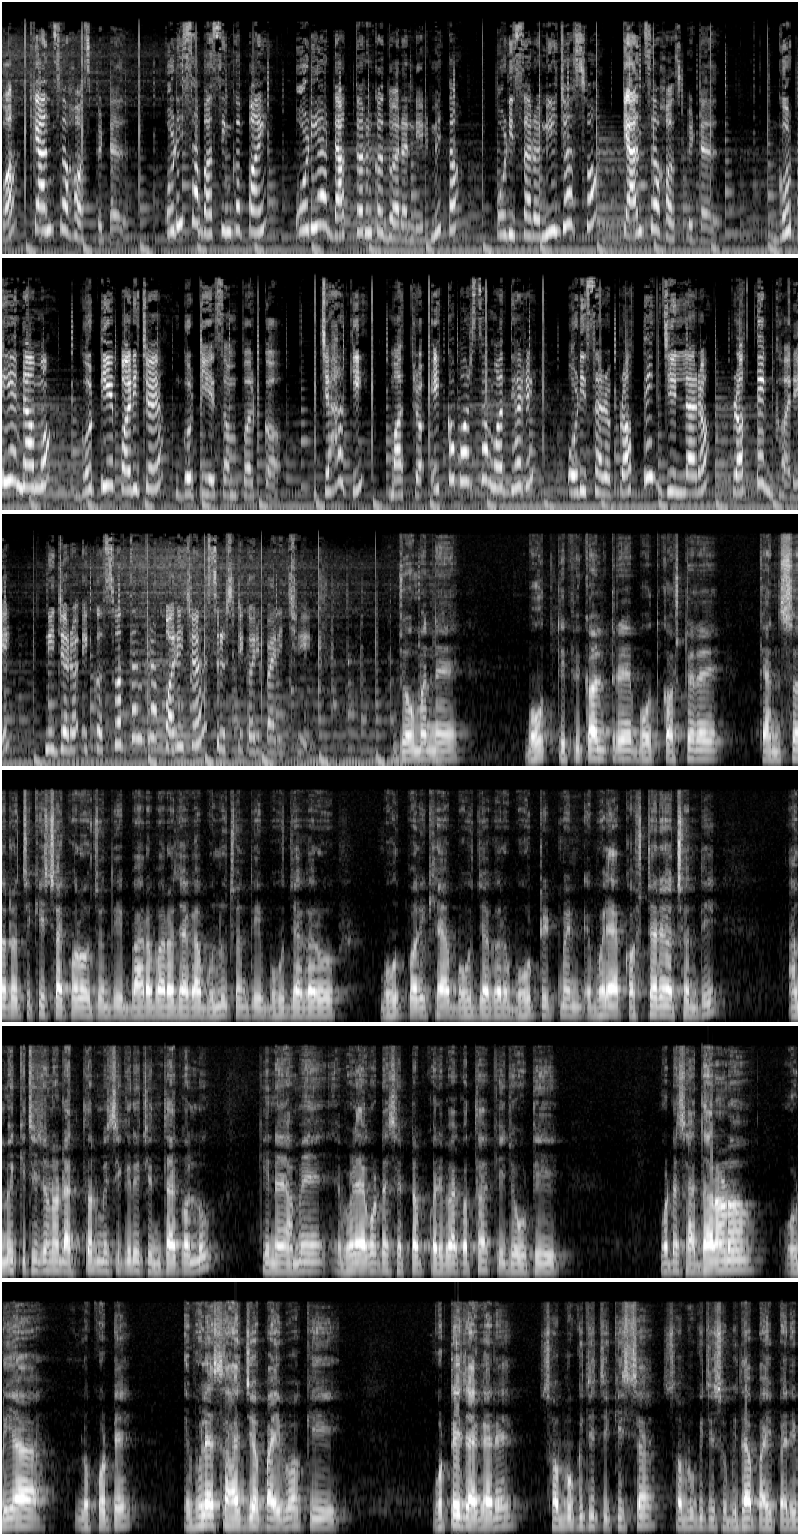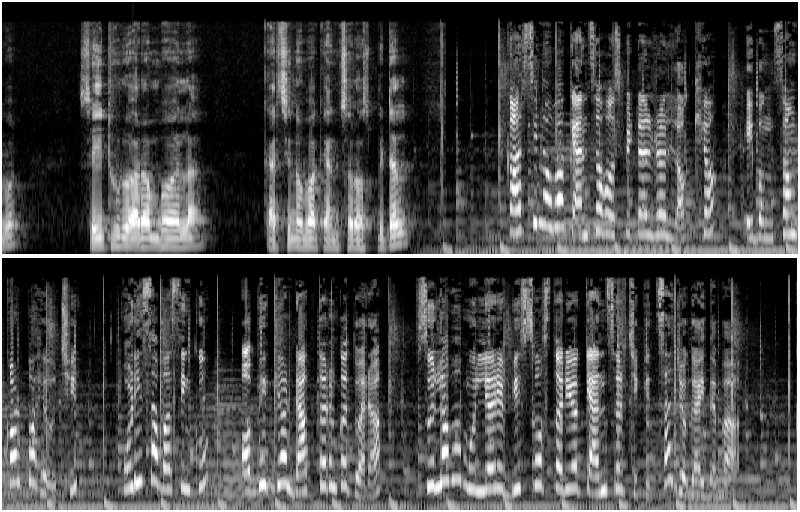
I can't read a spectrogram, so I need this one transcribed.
Goa cancer को ओडावासी Odia doctor द्वारा निर्मित ओडार निजस्व कैंसर हॉस्पिटल गोटे नाम गोटे परिचय गोटे संपर्क जहाँकि मात्र एक वर्ष मध्य रो प्रत्येक रो प्रत्येक घरे ନିଜର ଏକ ସ୍ୱତନ୍ତ୍ର ପରିଚୟ ସୃଷ୍ଟି କରିପାରିଛି ଯେଉଁମାନେ ବହୁତ ଡିଫିକଲ୍ଟରେ ବହୁତ କଷ୍ଟରେ କ୍ୟାନ୍ସରର ଚିକିତ୍ସା କରାଉଛନ୍ତି ବାର ବାର ଜାଗା बहुत जगह रो ବହୁତ ପରୀକ୍ଷା ବହୁତ ଜାଗାରୁ ବହୁତ ଟ୍ରିଟମେଣ୍ଟ ଏଭଳିଆ କଷ୍ଟରେ ଅଛନ୍ତି ଆମେ କିଛି ଜଣ ଡାକ୍ତର ମିଶିକରି ଚିନ୍ତା କଲୁ କି ନାହିଁ ଆମେ ଏଭଳିଆ ଗୋଟେ ସେଟଅପ୍ କରିବା କଥା କି ଯେଉଁଠି ଗୋଟେ ସାଧାରଣ ଓଡ଼ିଆ ଲୋକଟେ ଏଭଳିଆ ସାହାଯ୍ୟ ପାଇବ କି ଗୋଟେ ଜାଗାରେ ସବୁକିଛି ଚିକିତ୍ସା ସବୁକିଛି ସୁବିଧା ପାଇପାରିବ ସେଇଠାରୁ ଆରମ୍ଭ ହେଲା Carcinova cancer hospital Carcinova cancer ହସ୍ପିଟାଲର ଲକ୍ଷ୍ୟ ଏବଂ ସଂକଳ୍ପ ହେଉଛି ଓଡ଼ିଶାବାସୀଙ୍କୁ ଅଭିଜ୍ଞ ଡାକ୍ତରଙ୍କ ଦ୍ୱାରା ସୁଲଭ ମୂଲ୍ୟରେ ବିଶ୍ୱସ୍ତରୀୟ କ୍ୟାନ୍ସର ଚିକିତ୍ସା ଯୋଗାଇଦେବା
